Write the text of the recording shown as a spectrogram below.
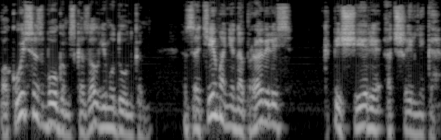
«Покойся с Богом», — сказал ему Дункан. Затем они направились к пещере отшельника.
